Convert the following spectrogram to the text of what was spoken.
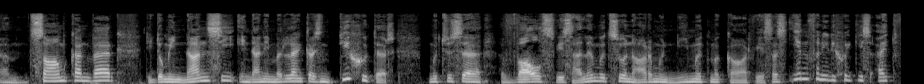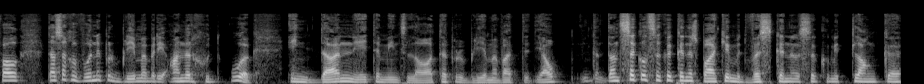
um, saam kan werk, die dominansie en dan die middellyn kruising. Die goeters moet soos 'n wals wees. Hulle moet so in harmonie met mekaar wees. As een van hierdie goedjies uitval, dan is daar gewone probleme by die ander goed ook. En dan het 'n mens later probleme wat help dan, dan sukkel sulke kinders baie keer met wiskunde, sukkel met klanke,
